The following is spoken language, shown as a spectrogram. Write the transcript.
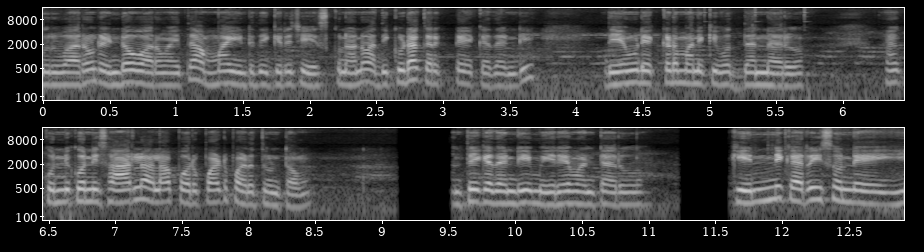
గురువారం రెండో వారం అయితే అమ్మాయి ఇంటి దగ్గర చేసుకున్నాను. అది కూడా కరెక్టే కదండి. దేవుడు ఎక్కడ మనకి వద్దన్నారు? కొన్ని కొన్నిసార్లు అలా పొరపాటు పడుతుంటాం. అంతే కదండి మీరేమంటారు? ఎన్ని కర్రీస్ ఉన్నాయి? ఈ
